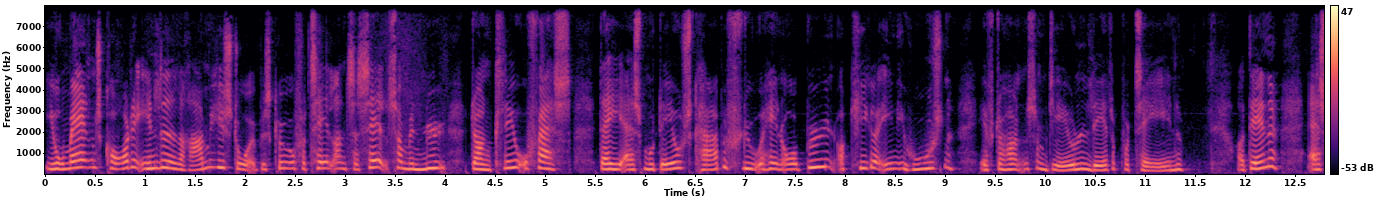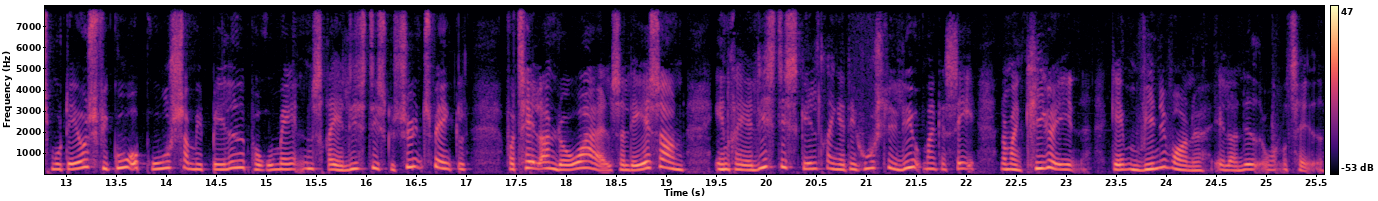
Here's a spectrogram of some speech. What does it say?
I romanens korte indledende rammehistorie beskriver fortælleren sig selv som en ny Don Cleofas, der i Asmodeus kappe flyver hen over byen og kigger ind i husene, efterhånden som djævlen letter på tagene. Og denne Asmodeus figur bruges som et billede på romanens realistiske synsvinkel. Fortælleren lover altså læseren en realistisk skildring af det huslige liv, man kan se, når man kigger ind gennem vindevånde eller ned under taget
